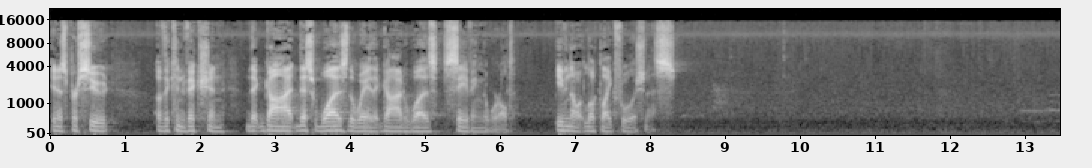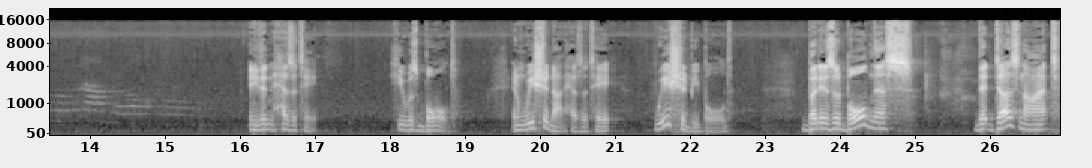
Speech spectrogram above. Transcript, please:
in his pursuit of the conviction that God, this was the way that God was saving the world, even though it looked like foolishness. And he didn't hesitate. He was bold. And we should not hesitate. We should be bold. But it is a boldness that does not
